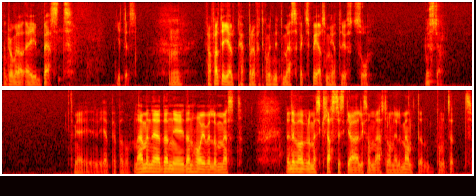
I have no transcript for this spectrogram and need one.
Andromeda är ju bäst Hittills Mm. Framförallt är jag jävligt pepp på den för att det kommer ett nytt Mass Effect-spel som heter just så Just ja. Som jag är jävligt peppad på Nej men eh, den, är, den har ju väl de mest Den har väl de mest klassiska liksom Astron-elementen på något sätt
